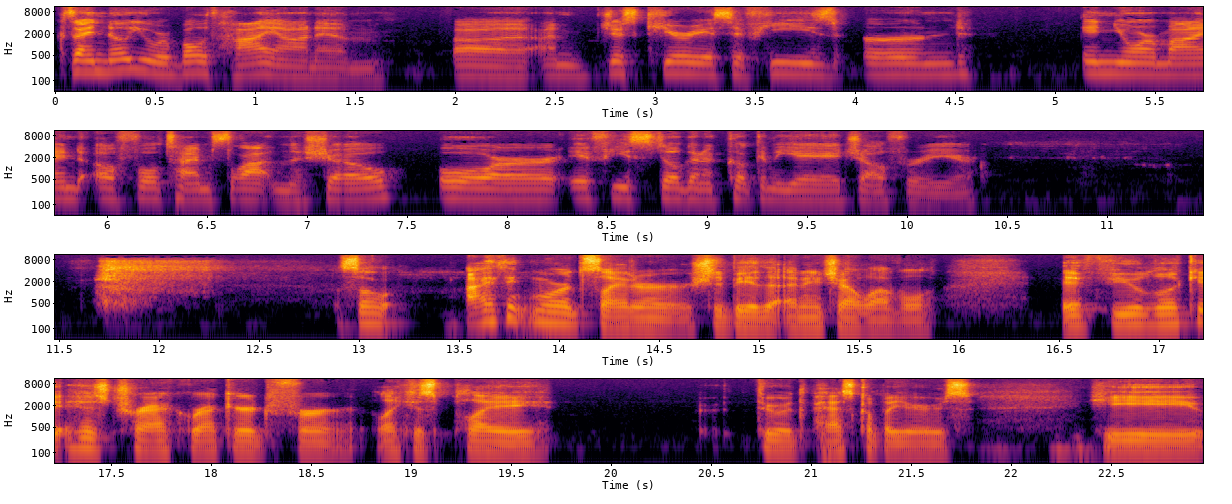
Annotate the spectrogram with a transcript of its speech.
because I know you were both high on him uh, I'm just curious if he's earned, in your mind, a full time slot in the show, or if he's still going to cook in the AHL for a year. So I think Moritz Seider should be at the NHL level. If you look at his track record for like his play through the past couple years, he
